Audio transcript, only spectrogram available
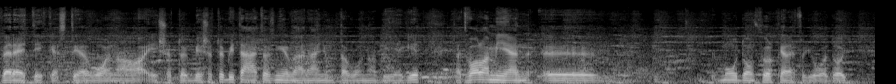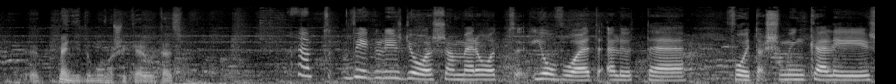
verejtékeztél volna, és a többi, és a többi, tehát az nyilván rányomta volna a bélyegét. Tehát valamilyen ö, módon föl kellett, hogy oldodj. Mennyi idő múlva sikerült ez? Hát végül is gyorsan, mert ott jó volt előtte folyt a sminkelés,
